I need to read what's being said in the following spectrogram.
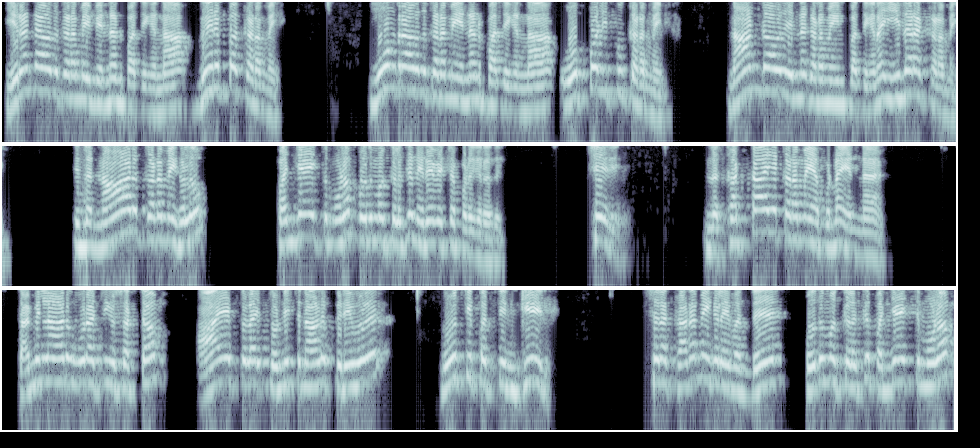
இரண்டாவது கடமை என்னன்னு பாத்தீங்கன்னா விருப்ப கடமை. மூன்றாவது கடமை என்னன்னு பாத்தீங்கன்னா ஒப்பளிப்பு கடமை. நான்காவது என்ன கடமைன்னு பாத்தீங்கன்னா இதர கடமை. இந்த நாலு கடமைகளும் பஞ்சாயத்து மூலம் பொதுமக்களுக்கு நிறைவேற்றப்படுகிறது. சரி இந்த கட்டாய கடமை அப்படின்னா என்ன? தமிழ்நாடு ஊராட்சி சட்டம் ஆயிரத்தி தொள்ளாயிரத்தி தொண்ணூத்தி நாலு பிரிவு நூத்தி பத்தின் கீழ் சில கடமைகளை வந்து பொதுமக்களுக்கு பஞ்சாயத்து மூலம்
